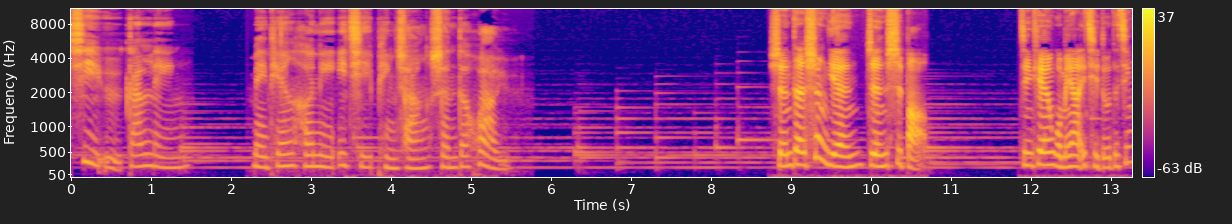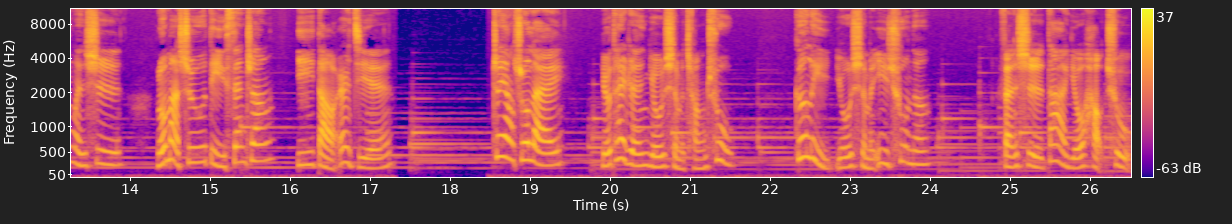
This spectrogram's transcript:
细雨甘霖，每天和你一起品尝神的话语。神的圣言真是宝。今天我们要一起读的经文是《罗马书》第三章一到二节。这样说来，犹太人有什么长处？割礼有什么益处呢？凡事大有好处。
